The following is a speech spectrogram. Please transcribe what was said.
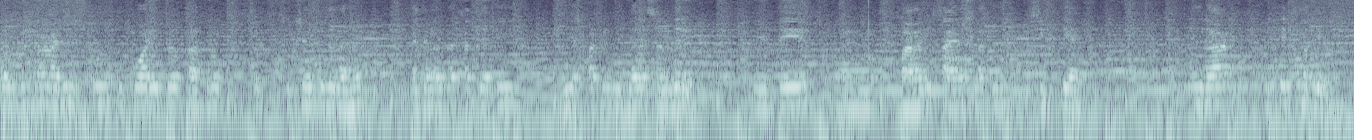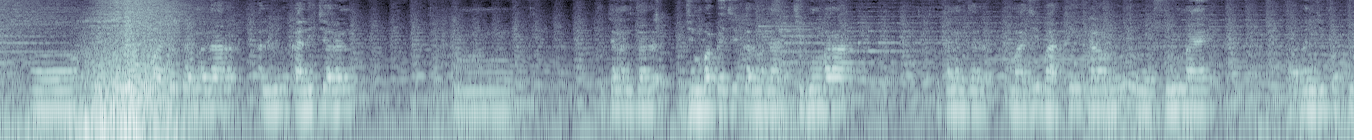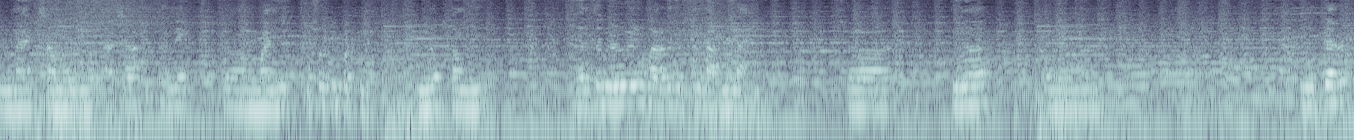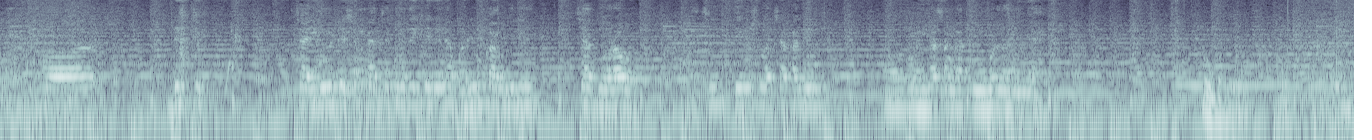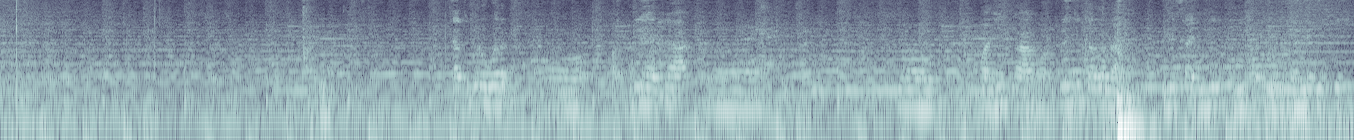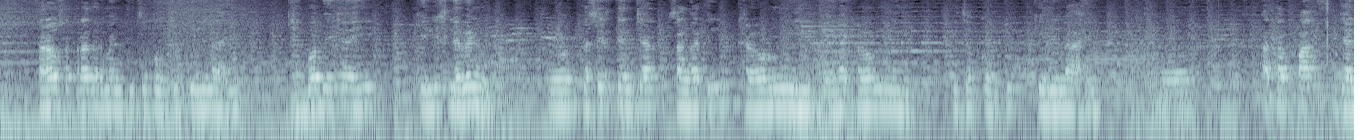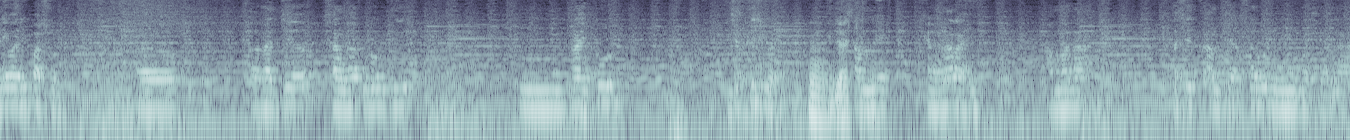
लवकृष्ण राजू स्कूल कुपवाड इथं प्राथमिक शिक्षण तिथं झालं. त्याच्यानंतर सध्या ती बी एस पाटील विद्यालय सलगरे येथे बारावी सायन्सला ती शिकते आहे. तिला क्रिकेटमध्ये माजी कर्णधार अल्विन कालीचरण त्याच्यानंतर झिम्बाब्वेचे कर्णधार चिगुंबरा त्याच्यानंतर माजी भारतीय खेळाडू सुरू नायक रणजीपट्टू विनायक सामंत अशा अनेक माजी कसोटीपट्टू विनोद कांबळी यांचं वेळोवेळी मार्गदर्शन लाभलेलं आहे. तिनं इंटर डिस्ट्रिक्टच्या इन्व्हिटेशन मॅचेसमध्ये केलेल्या भरीव कामगिरीच्या जोरावर त्याची तेवीस वर्षाखालील महिला संघात निवड झालेली आहे. त्याचबरोबर ऑस्ट्रेलियाच्या माझी ऑस्ट्रेलियाची कर्णधार लिसा हिली सराव सत्रादरम्यान तिचं कौतुक केलेलं आहे. झिम्बाब्वेच्याही केलिस लेव्हेंडो. अ, तसेच त्यांच्या संघातील खेळाडूंनीही महिला खेळाडूंनीही तिचं कौतुक केलेलं आहे. आता पाच जानेवारीपासून राज्य संघाकडून ती रायपूर छत्तीसगड या सामने खेळणार आहे. आम्हाला तसेच आमच्या सर्व मुलींना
